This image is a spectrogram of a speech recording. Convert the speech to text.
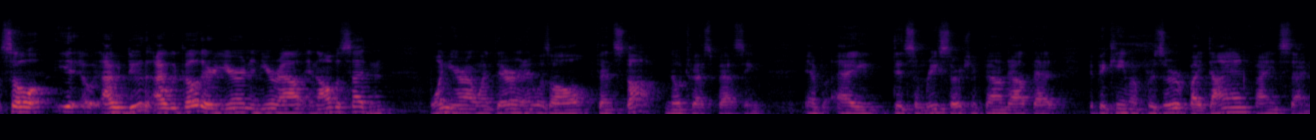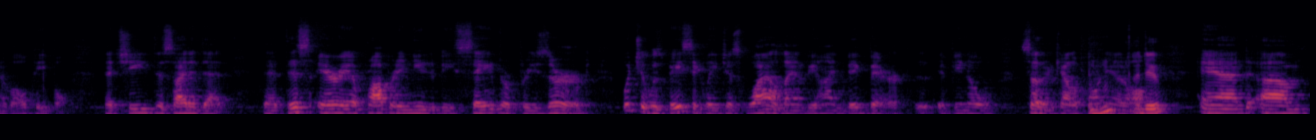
so you know, I would do, I would go there year in and year out, and all of a sudden, one year I went there and it was all fenced off, no trespassing. And I did some research and found out that it became a preserve by Dianne Feinstein of all people. That she decided that that this area of property needed to be saved or preserved, which it was basically just wildland behind Big Bear, if you know Southern California mm-hmm. at all. I do. And um,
